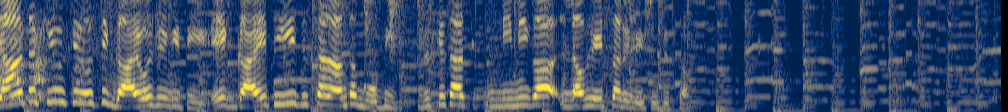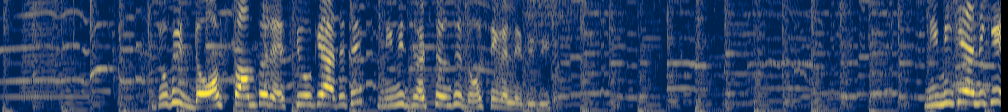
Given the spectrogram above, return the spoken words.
यहाँ तक कि उसकी दोस्ती गायों से भी थी। एक गाय थी जिसका नाम था गोभी, जिसके साथ मीमी का लव हेट सा रिलेशनशिप था। जो भी डॉग्स फार्म पर रेस्क्यू होके आते थे मीमी झट से उनसे दोस्ती कर लेती थी। मीमी के आने के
